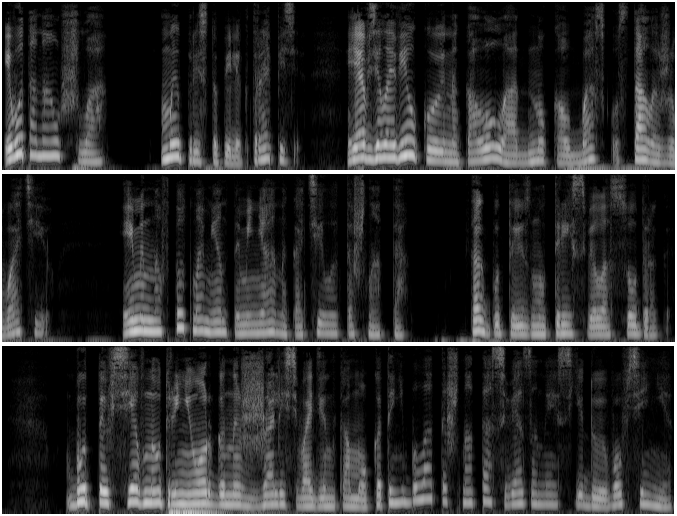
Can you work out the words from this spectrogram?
И вот она ушла. Мы приступили к трапезе. Я взяла вилку и наколола одну колбаску, стала жевать ее. Именно в тот момент на меня накатила тошнота, как будто изнутри свела судорога, будто все внутренние органы сжались в один комок. Это не была тошнота, связанная с едой, вовсе нет.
